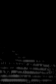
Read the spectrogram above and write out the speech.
还有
